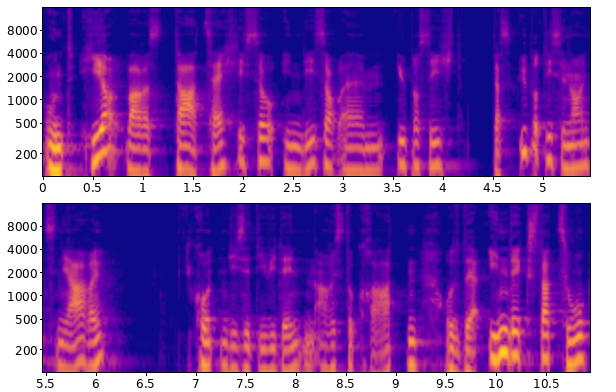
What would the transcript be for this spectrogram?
Und hier war es tatsächlich so in dieser ähm, Übersicht, dass über diese 19 Jahre konnten diese Dividendenaristokraten oder der Index dazu,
